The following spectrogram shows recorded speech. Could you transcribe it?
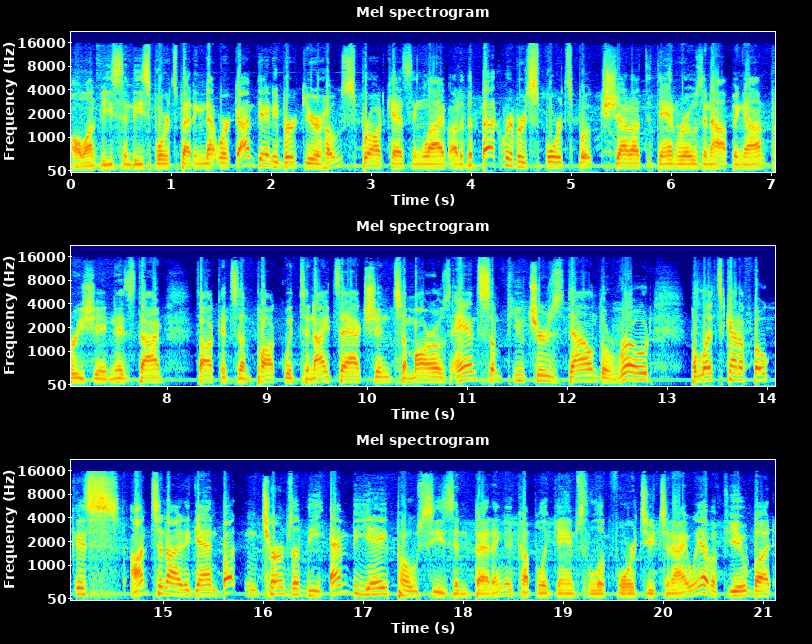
all on VSiN Sports Betting Network. I'm Danny Burke, your host, broadcasting live out of the Bet Rivers Sportsbook. Shout out to Dan Rosen hopping on, appreciating his time, talking some puck with tonight's action, tomorrow's, and some futures down the road. But let's kind of focus on tonight again. But in terms of the NBA postseason betting, a couple of games to look forward to tonight. We have a few, but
